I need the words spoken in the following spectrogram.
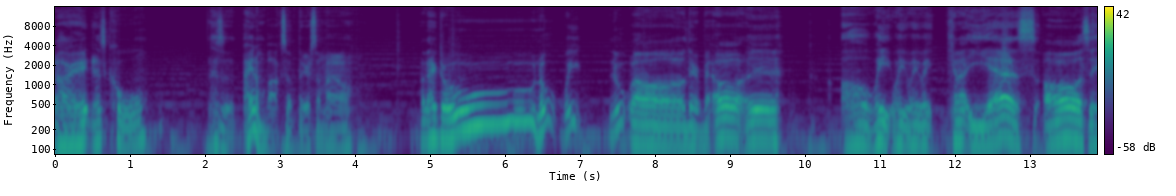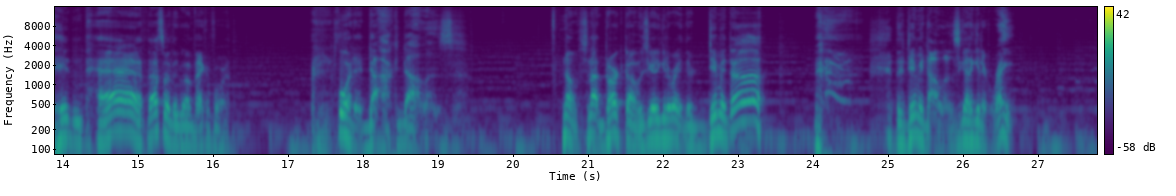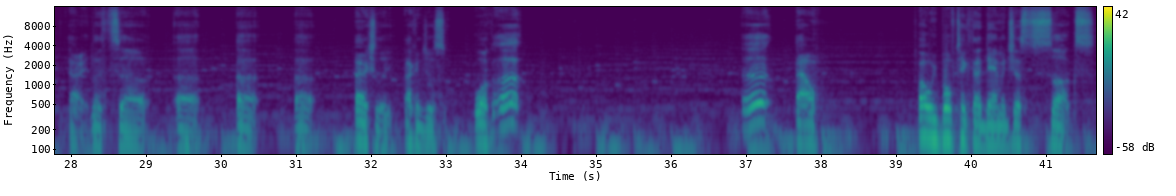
Alright, that's cool. There's an item box up there somehow. How the heck do... Oh, no, wait. No. Oh, they're back. Oh, uh... Oh, wait, wait, wait, wait. Can I? Yes. Oh, it's a hidden path. That's why they're going back and forth. For the dark dollars. No, it's not dark dollars. You gotta get it right. They're dimmy. Uh! They're demi dollars. You gotta get it right. All right, let's. Uh, uh, uh, uh. Actually, I can just walk up. Uh, ow. Oh, we both take that damage. That sucks.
